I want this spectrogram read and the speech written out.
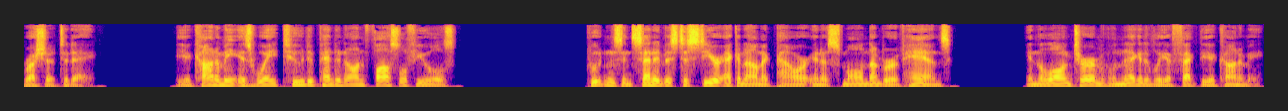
Russia today. The economy is way too dependent on fossil fuels. Putin's incentive is to steer economic power in a small number of hands. In the long term, will negatively affect the economy.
